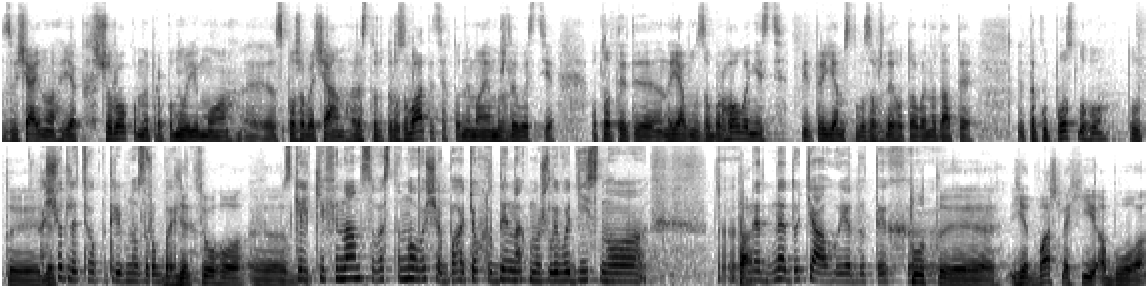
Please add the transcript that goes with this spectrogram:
звичайно, як щороку, ми пропонуємо е, споживачам реструктуризуватися, хто не має можливості оплатити наявну заборгованість. Підприємство завжди готове надати таку послугу. Тут а А що для цього потрібно зробити? для цього Оскільки фінансове становище в багатьох родинах, можливо, дійсно Так. не, не дотягує до тих. е, Тут е, є два шляхи: або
